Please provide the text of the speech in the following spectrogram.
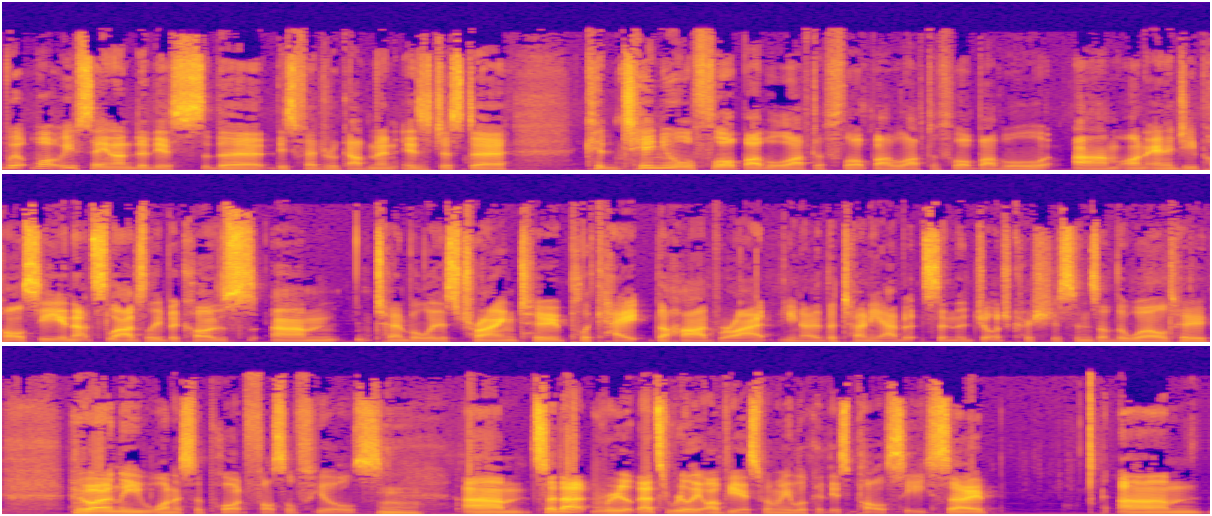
we, what we've seen under this the this federal government is just a continual thought bubble after thought bubble after thought bubble um, on energy policy, and that's largely because um, Turnbull is trying to placate the hard right, you know, the Tony Abbotts and the George Christensens of the world who who only want to support fossil fuels. Um, so that re- that's really obvious when we look at this policy. So um,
